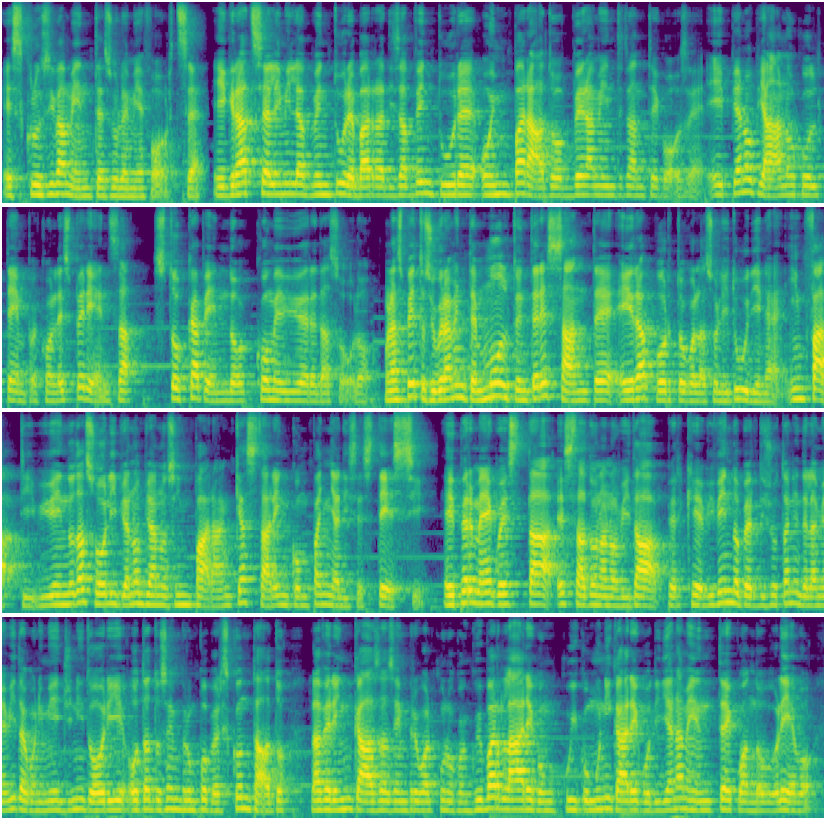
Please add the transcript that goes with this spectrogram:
esclusivamente sulle mie forze. E grazie alle mille avventure barra disavventure ho imparato veramente tante cose. E piano piano col tempo e con l'esperienza sto capendo come vivere da solo. Un aspetto sicuramente molto interessante è il rapporto con la solitudine, infatti vivendo da soli piano piano si impara anche a stare in compagnia di se stessi. E per me questa è stata una novità perché vivendo per 18 anni della mia vita con i miei genitori ho dato sempre un po' per scontato l'avere in casa sempre qualcuno con cui parlare parlare, con cui comunicare quotidianamente quando volevo.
